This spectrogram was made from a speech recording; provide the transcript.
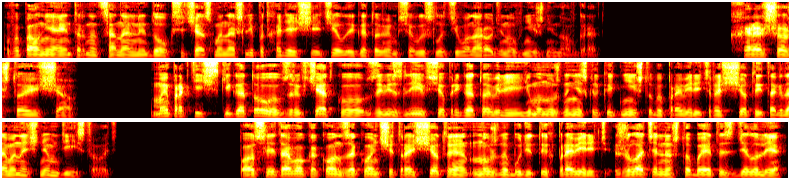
Выполняя интернациональный долг, сейчас мы нашли подходящее тело и готовимся выслать его на родину в Нижний Новгород. Хорошо, что еще? Мы практически готовы, взрывчатку завезли, все приготовили. Ему нужно несколько дней, чтобы проверить расчеты, и тогда мы начнем действовать. После того, как он закончит расчеты, нужно будет их проверить. Желательно, чтобы это сделали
